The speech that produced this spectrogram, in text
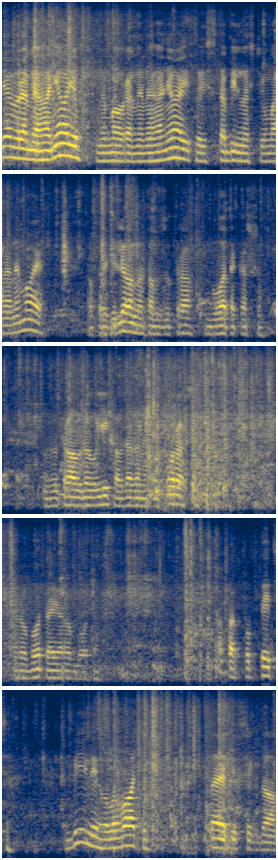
Є время ганяю, нема время не ганяю, тобто стабільності в мене немає. Определенно там з утра була така, що з утра вже уїхав, навіть не попорався. Робота є робота. А так по птиці. Білі, головаті, все як і завжди.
